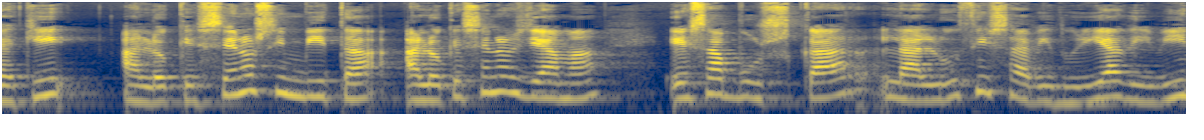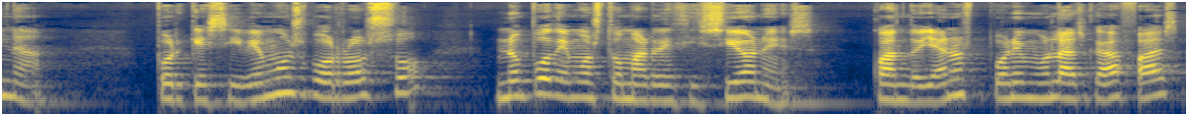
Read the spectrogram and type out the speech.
aquí a lo que se nos invita, a lo que se nos llama, es a buscar la luz y sabiduría divina, porque si vemos borroso no podemos tomar decisiones. Cuando ya nos ponemos las gafas,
